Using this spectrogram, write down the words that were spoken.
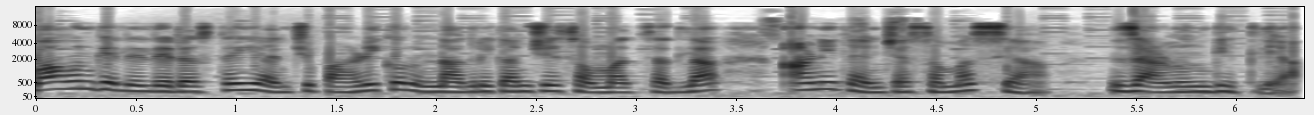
वाहून गेलेले रस्ते यांची पाहणी करून नागरिकांशी संवाद साधला आणि त्यांच्या समस्या जाणून घेतल्या.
